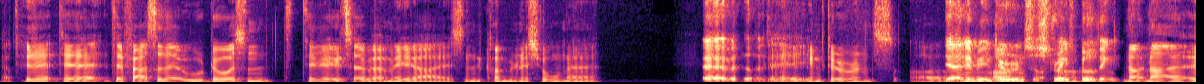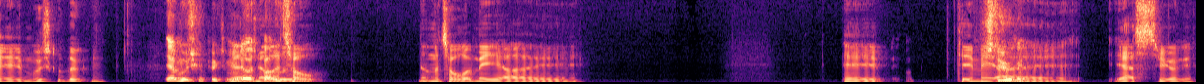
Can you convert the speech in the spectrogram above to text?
Ja, det, det, det, det første der uge, det var sådan, det virkede til at være mere sådan en kombination af, Uh, hvad hedder det? af endurance og... Ja, nemlig endurance og, og strength building. Nå, nej, øh, muskelbygning. Ja, muskelbygning, men Ja, det er også bare nummer ude. to, nummer to er mere, øh, øh, det er mere, Styrke? øh, ja, styrke.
